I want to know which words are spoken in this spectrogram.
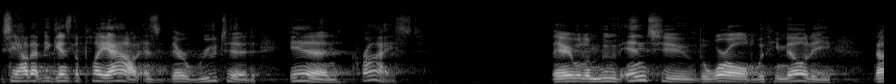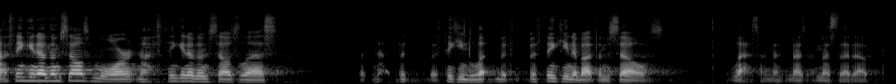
You see how that begins to play out as they're rooted in Christ. They're able to move into the world with humility, not thinking of themselves more, not thinking of themselves less, but, not, but, but, thinking, but, but thinking about themselves less. I, mess, I messed that up.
